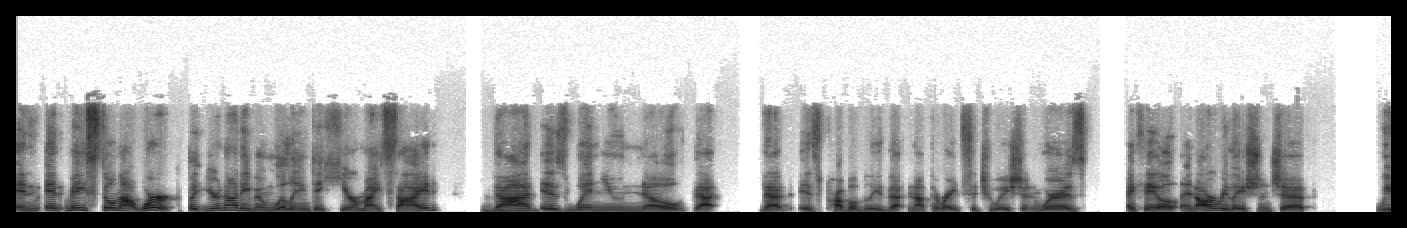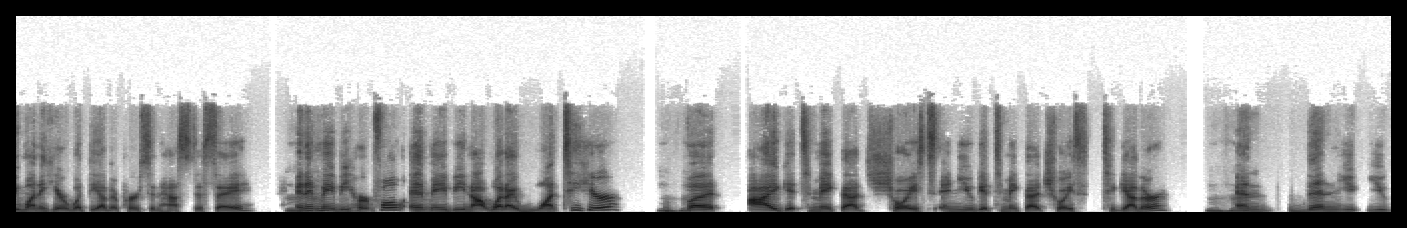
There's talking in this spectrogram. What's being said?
and it may still not work but you're not even willing to hear my side That mm-hmm. is when you know that that is probably that not the right situation whereas i feel in our relationship we want to hear what the other person has to say Mm-hmm. And it mm-hmm. may be hurtful, it may be not what I want to hear, mm-hmm. but I get to make that choice and you get to make that choice together. Mm-hmm. And then you you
